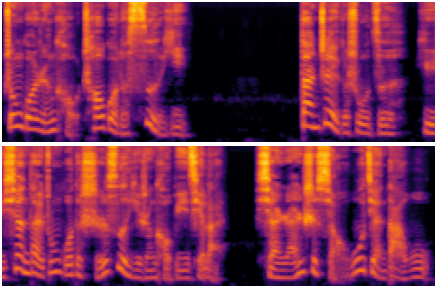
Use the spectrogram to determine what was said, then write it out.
中国人口超过了四亿，但这个数字与现代中国的十四亿人口比起来，显然是小巫见大巫。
